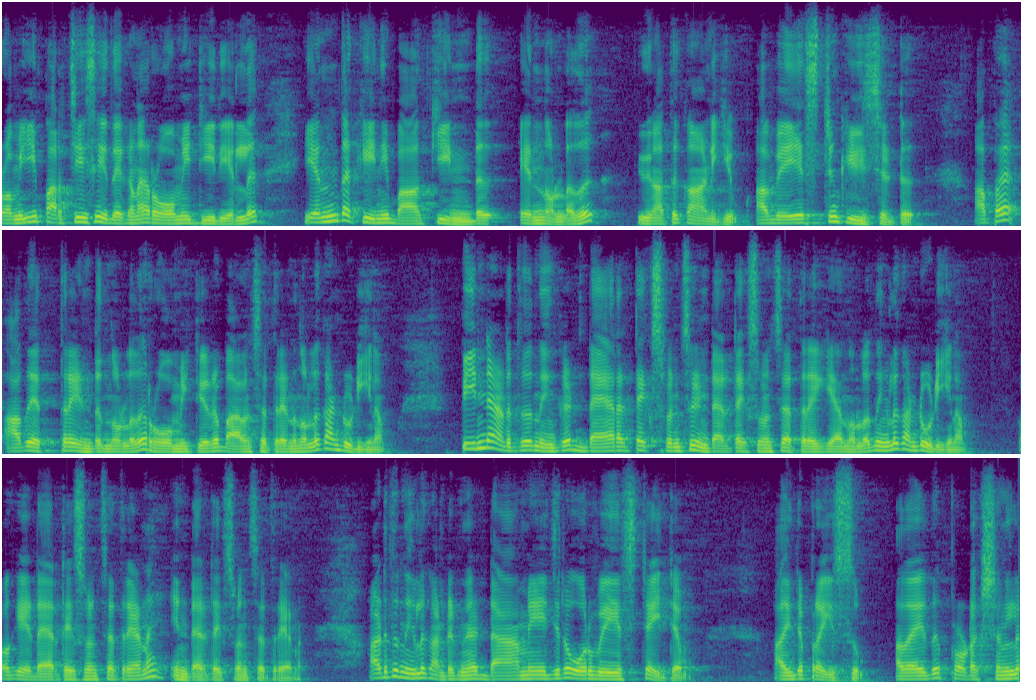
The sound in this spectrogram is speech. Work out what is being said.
റോ ഈ പർച്ചേസ് ചെയ്തേക്കുന്ന റോ മെറ്റീരിയലിൽ എന്തൊക്കെ ഇനി ബാക്കിയുണ്ട് എന്നുള്ളത് ഇതിനകത്ത് കാണിക്കും. ആ വേസ്റ്റും കിഴിച്ചിട്ട്. അപ്പോൾ അത് എത്രയുണ്ടെന്നുള്ളത് റോ മെറ്റീരിയൽ ബാലൻസ് എത്രയുണ്ടെന്നുള്ളത് കണ്ടുപിടിക്കണം. പിന്നെ അടുത്തത് നിങ്ങൾക്ക് ഡയറക്റ്റ് എക്സ്പെൻസ് ഇൻഡയറക്റ്റ് എക്സ്പെൻസ് എത്രയൊക്കെയാണെന്നുള്ളത് നിങ്ങൾ കണ്ടുപിടിക്കണം. ഓക്കെ ഡയറക്റ്റ് എക്സ്പെൻസ് എത്രയാണ്? ഇൻഡയറക്റ്റ് എക്സ്പെൻസ് എത്രയാണ്? അടുത്ത് നിങ്ങൾ കണ്ടിരിക്കുന്നത് ഡാമേജ്ഡ് ഓർ വേസ്റ്റ് ഐറ്റം അതിന്റെ പ്രൈസും അതായത് പ്രൊഡക്ഷനിൽ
